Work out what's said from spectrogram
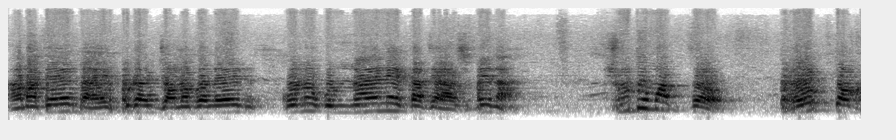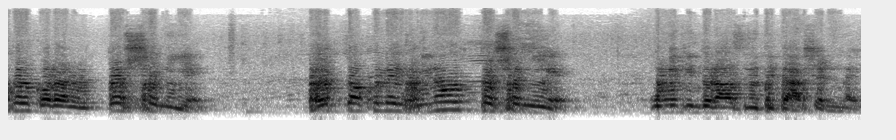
আমাদের রায়পুরার জনগণের কোনো উন্নয়নের কাজে আসবে না। শুধুমাত্র ভোট দখল করার উদ্দেশ্য নিয়ে, ভোট দখলের হীন উদ্দেশ্য নিয়ে উনি কিন্তু রাজনীতিতে আসেন নাই।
